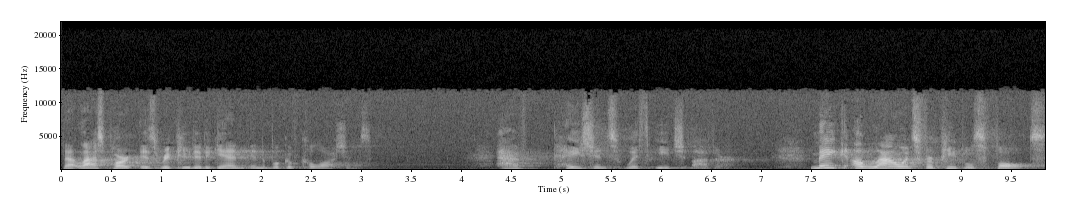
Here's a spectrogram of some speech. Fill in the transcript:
That last part is repeated again in the book of Colossians. Have patience with each other. Make allowance for people's faults.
